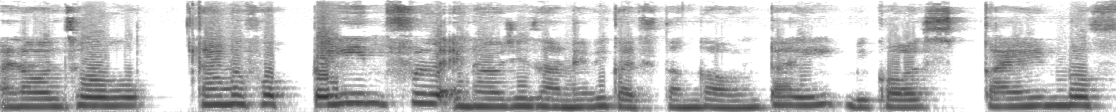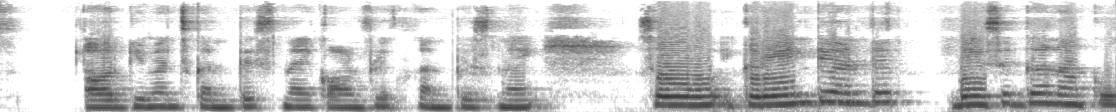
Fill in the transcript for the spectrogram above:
and also kind of painful energies అనేవి ఖచ్చితంగా ఉంటాయి బికాస్ కైండ్ ఆఫ్ ఆర్గ్యుమెంట్స్ కనిపిస్తున్నాయి కాన్ఫ్లిక్ట్స్ కనిపిస్తున్నాయి. సో ఇక్కడ ఏంటి అంటే బేసిక్గా నాకు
